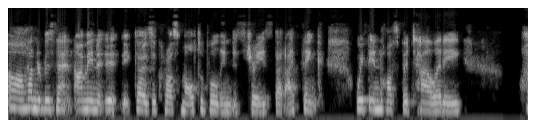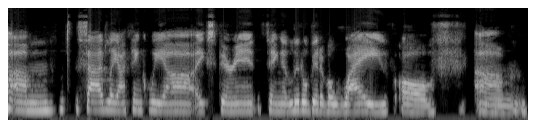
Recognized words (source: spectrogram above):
Oh, 100%. I mean, it, it goes across multiple industries, but I think within hospitality, um, sadly, I think we are experiencing a little bit of a wave of um,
